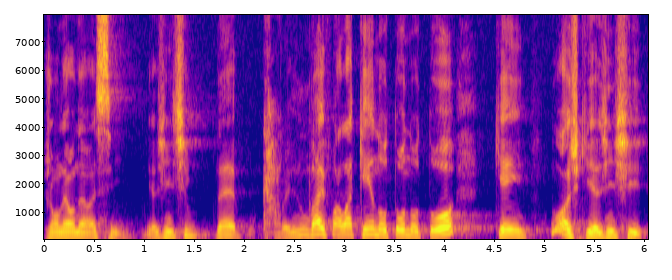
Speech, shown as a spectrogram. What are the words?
João Leonel é assim. E a gente, né, cara, ele não vai falar quem anotou, anotou, quem. Lógico que a gente,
